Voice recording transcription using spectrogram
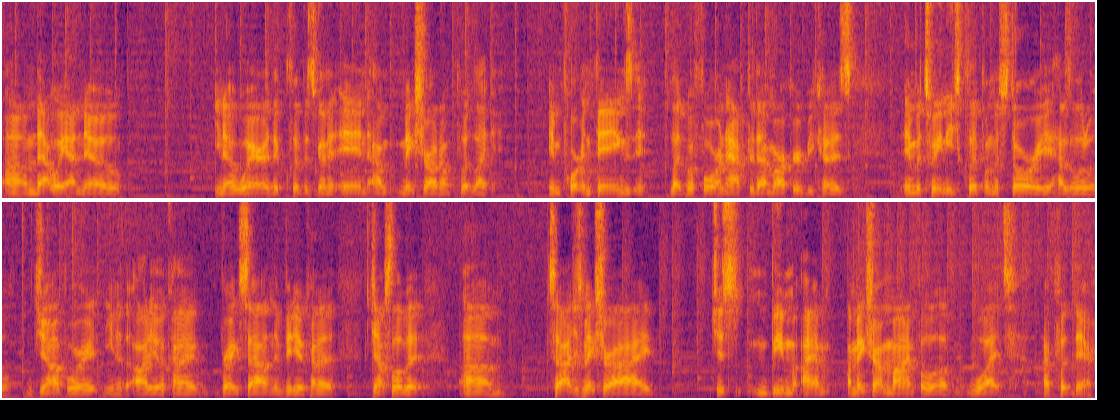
um, that way I know, you know, where the clip is gonna end. I make sure I don't put like important things like before and after that marker because in between each clip on the story, it has a little jump where it, you know, the audio kind of breaks out and the video kind of jumps a little bit. Um, so I just make sure I just be, I, I make sure I'm mindful of what I put there.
